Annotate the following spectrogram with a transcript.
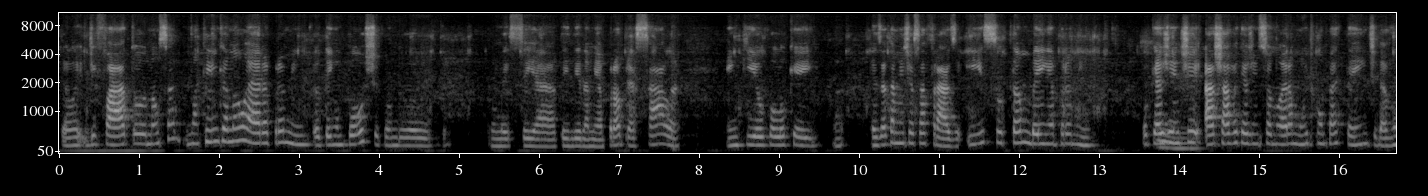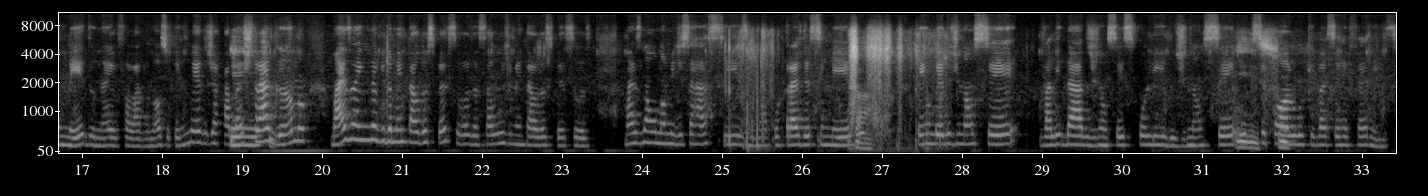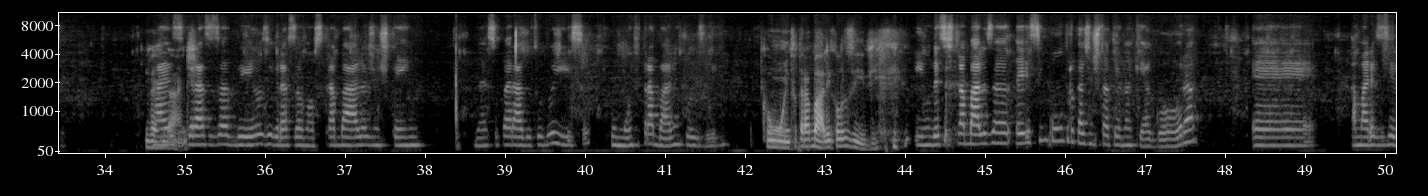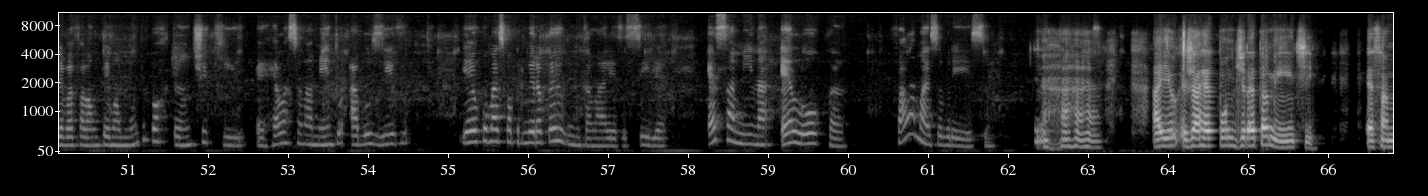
Então, de fato, não sabe, na clínica não era para mim. Eu tenho um post quando eu comecei a atender na minha própria sala, em que eu coloquei né, exatamente essa frase: Isso também é para mim. Porque a uhum. gente achava que a gente só não era muito competente, dava um medo, né? Eu falava, nossa, eu tenho medo de acabar Isso. estragando mais ainda a vida mental das pessoas, a saúde mental das pessoas. Mas não, o nome disso é racismo, né? Por trás desse medo, ah. tem o medo de não ser validado, de não ser escolhido, de não ser Isso. o psicólogo que vai ser referência. Verdade. Mas graças a Deus e graças ao nosso trabalho, a gente tem né, superado tudo isso, com muito trabalho, inclusive. Com muito trabalho, inclusive. E um desses trabalhos é esse encontro que a gente está tendo aqui agora. É, a Maria Cecília vai falar um tema muito importante, que é relacionamento abusivo. E aí eu começo com a primeira pergunta, Maria Cecília. Essa mina é louca? Fala mais sobre isso. Aí eu já respondo diretamente. Essa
